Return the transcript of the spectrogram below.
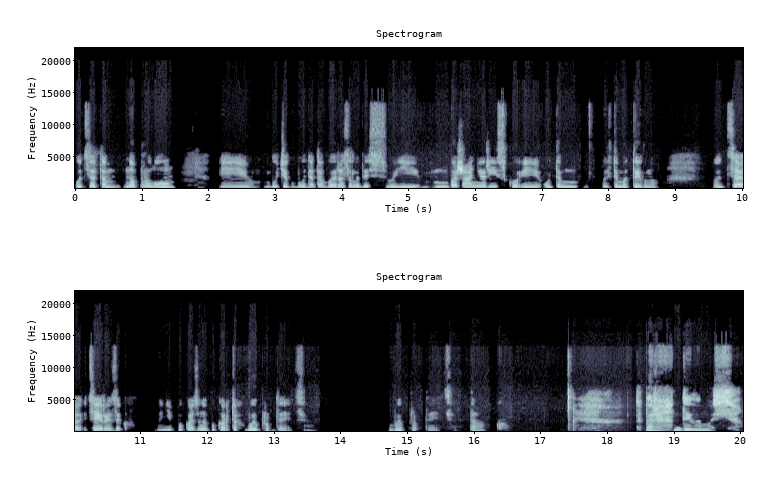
оце там напролом, і будь-як буде, да, виразили десь свої бажання різко і ультим, ультимативно. Це, Цей ризик мені показано по картах виправдається. Виправдається. Так. Тепер дивимось.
